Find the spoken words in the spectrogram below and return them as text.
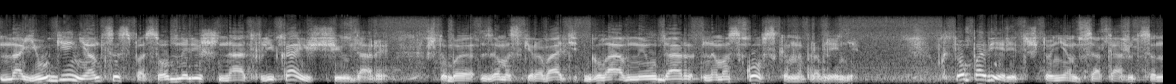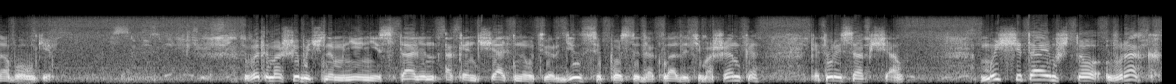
На юге немцы способны лишь на отвлекающие удары, чтобы замаскировать главный удар на московском направлении. Кто поверит, что немцы окажутся на Волге? В этом ошибочном мнении Сталин окончательно утвердился после доклада Тимошенко, который сообщал: "Мы считаем, что враг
